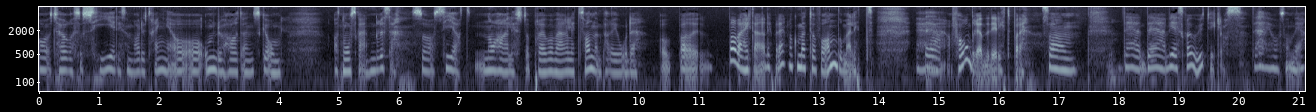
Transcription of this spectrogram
og tørre å si liksom hva du trenger, og, og om du har et ønske om at noe skal endre seg, så si at nå har jeg lyst til å prøve å være litt sånn en periode. Og bare bare være helt ærlig på det. Nå kommer jeg til å forandre meg litt. Eh, ja. Og forberede de litt på det. Så det, det, vi skal jo utvikle oss. Det er jo sånn vi er.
